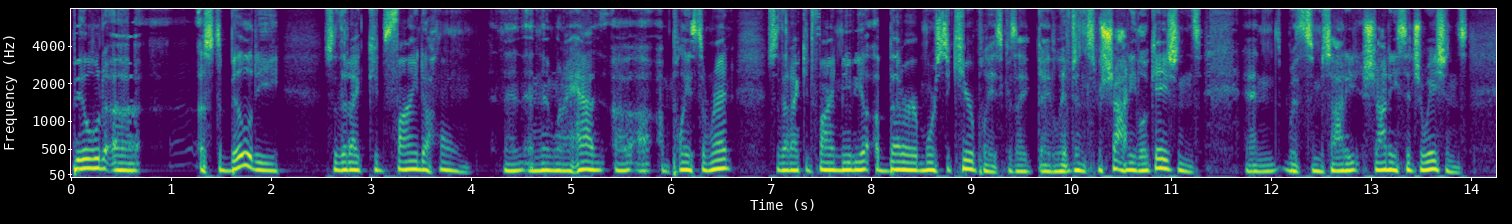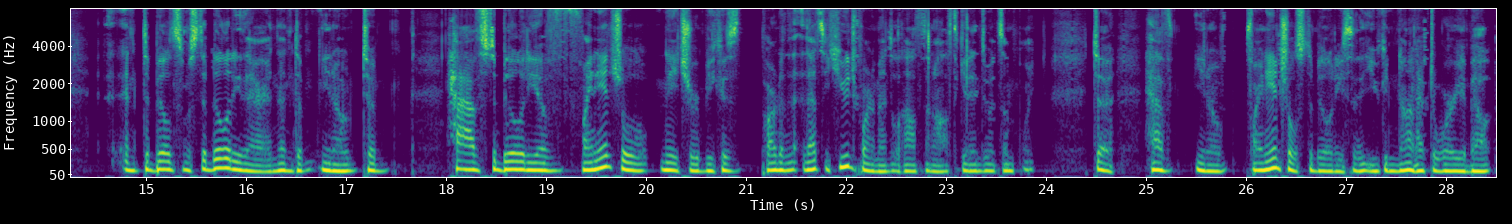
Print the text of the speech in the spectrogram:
build a, a stability so that I could find a home. And then, and then when I had a, a, place to rent, so that I could find maybe a, better, more secure place because I, I lived in some shoddy locations and with some shoddy, shoddy situations, and to build some stability there, and then to you know to have stability of financial nature because part of that, that's a huge part of mental health, and I'll have to get into at some point to have you know financial stability so that you can not have to worry about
